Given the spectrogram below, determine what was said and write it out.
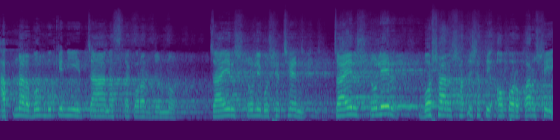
আপনার বন্ধুকে নিয়ে চা নাস্তা করার জন্য। চায়ের স্টলে বসেছেন, চায়ের স্টলের বসার সাথে সাথে অপর পার্শ্বে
